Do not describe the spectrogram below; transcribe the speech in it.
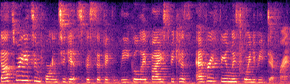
That's why it's important to get specific legal advice because every family is going to be different.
